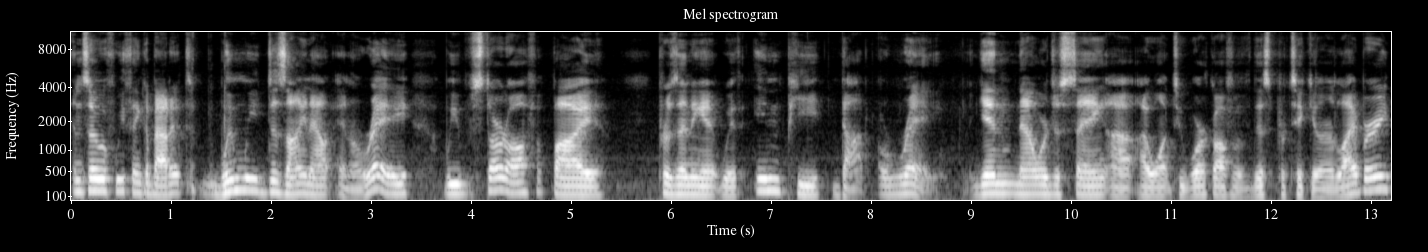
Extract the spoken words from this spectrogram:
And so if we think about it, when we design out an array, we start off by presenting it with np.array. Again, now we're just saying uh, I want to work off of this particular library,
